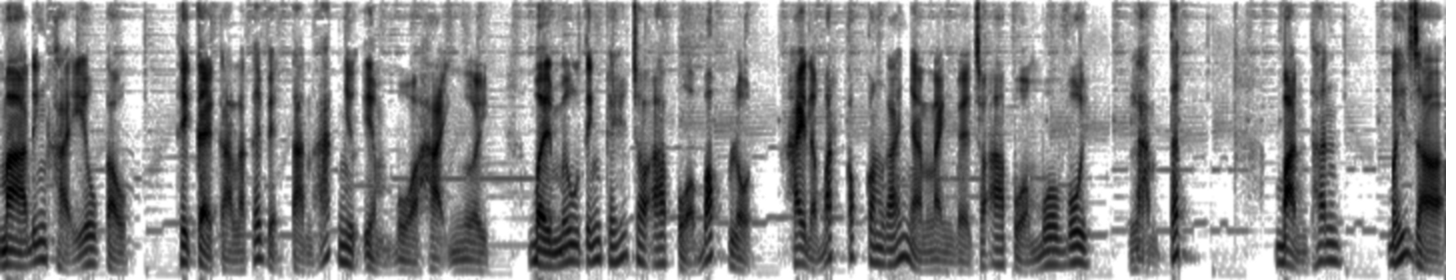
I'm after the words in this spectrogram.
Mà Đinh Khải yêu cầu, Thì kể cả là cái việc tàn ác như yểm bùa hại người, Bày mưu tính kế cho A Bủa bóc lột, Hay là bắt cóc con gái nhà lành về cho A Bủa mua vui, Làm tất. Bản thân, bấy giờ,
